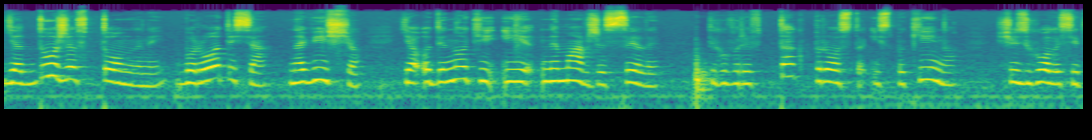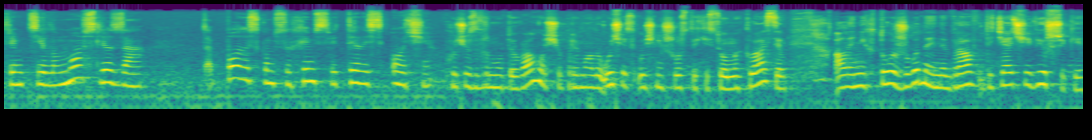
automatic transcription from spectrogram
Я дуже втомлений. Боротися навіщо? Я одинокий і нема вже сили. Ти говорив так просто і спокійно, щось в голосі тремтіло, мов сльоза, та полиском сухим світились очі. Хочу звернути увагу, що приймали участь учні 6 і 7 класів, але ніхто жодний не брав дитячі віршики.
